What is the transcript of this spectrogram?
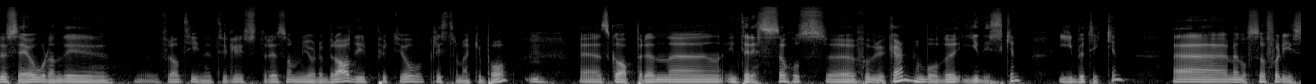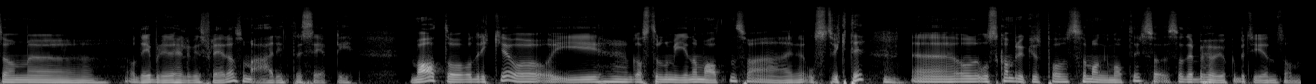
Du ser jo hvordan de fra Tine til Ystre som gjør det bra, de putter jo klistremerker på. Eh, Skaper en eh, interesse hos eh, forbrukeren, både i disken, i butikken. eh, Men også for de som, eh, og det blir det heldigvis flere av, som er interessert i mat og, og drikke. Og, og i gastronomien og maten så er ost viktig. Eh, og ost kan brukes på så mange måter, så, så det behøver jo ikke bety en sånn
